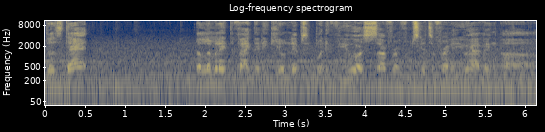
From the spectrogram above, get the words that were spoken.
does that eliminate the fact that he killed Nipsey? But if you are suffering from schizophrenia, you're having uh,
